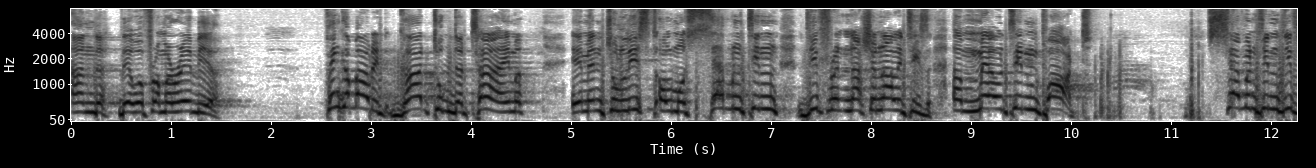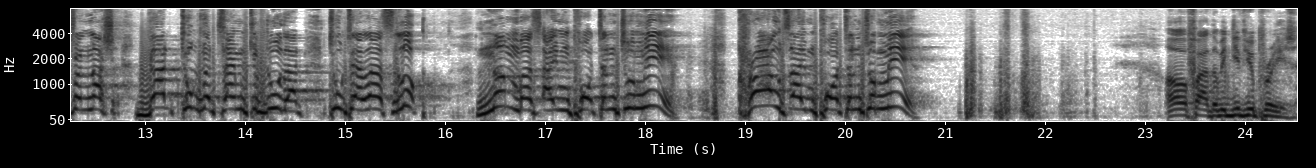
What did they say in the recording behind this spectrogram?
and they were from Arabia. Think about it. God took the time amen, to list almost 17 different nationalities, a melting pot. 17 different nations. God took the time to do that to tell us, look, numbers are important to me. Crowds are important to me. Oh, Father, we give you praise.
